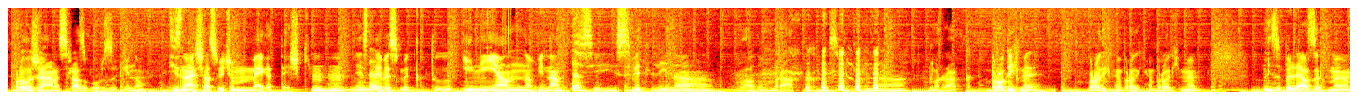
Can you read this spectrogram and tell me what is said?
продължаваме с разговор за вино. Ти знаеш, аз обичам мега тежки. Мгм, Ние с да. тебе сме като иниян на вината. Да. Си светлина, Владо мрак. Светлина, мрак. Бродихме, бродихме, бродихме, бродихме. И забелязахме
